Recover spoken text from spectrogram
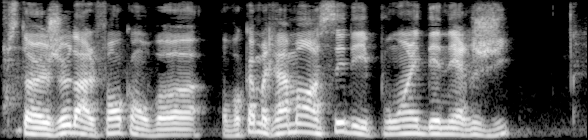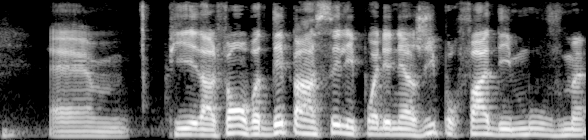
Puis c'est un jeu, dans le fond, qu'on va, on va comme ramasser des points d'énergie. Euh, puis dans le fond, on va dépenser les points d'énergie pour faire des mouvements.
